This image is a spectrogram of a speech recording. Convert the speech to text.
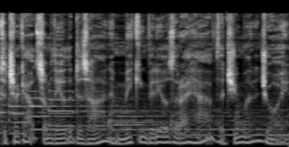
to check out some of the other design and making videos that I have that you might enjoy.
